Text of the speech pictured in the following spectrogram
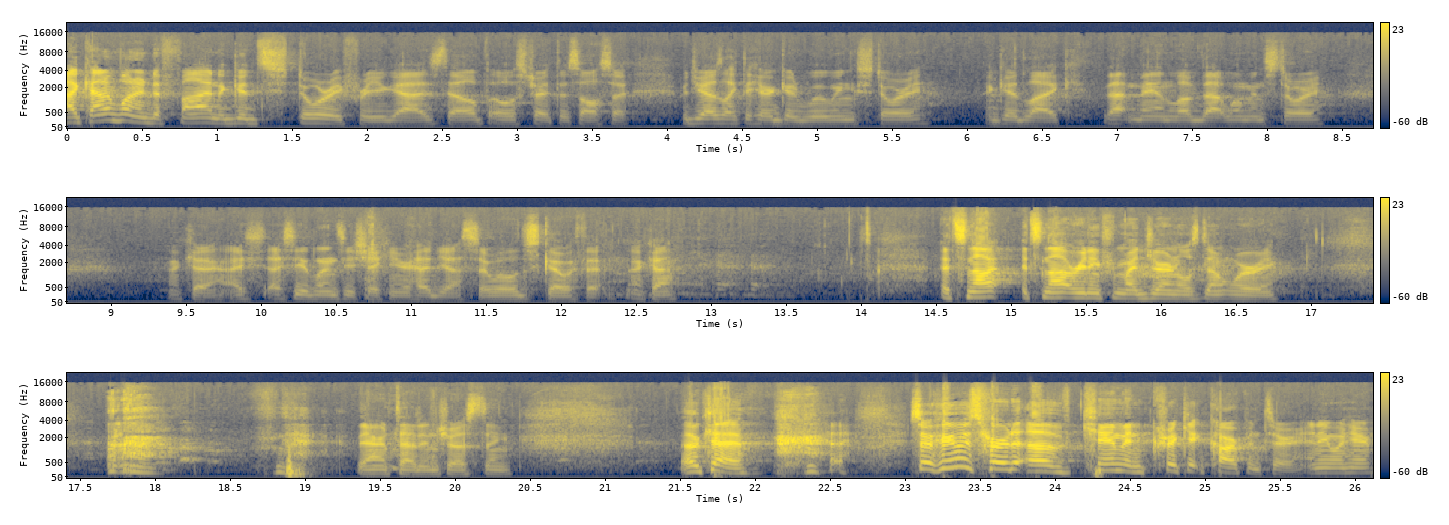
I kind of wanted to find a good story for you guys to help illustrate this also. Would you guys like to hear a good wooing story? A good, like, that man loved that woman story? Okay, I, I see Lindsay shaking her head yes, so we'll just go with it, okay? It's not, it's not reading from my journals, don't worry. They aren't that interesting. Okay. so who has heard of Kim and Krickitt Carpenter? Anyone here?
